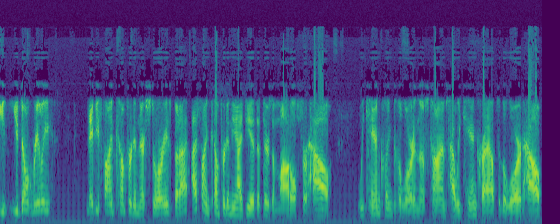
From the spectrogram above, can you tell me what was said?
you you don't really maybe find comfort in their stories, but I, I find comfort in the idea that there's a model for how we can cling to the Lord in those times, how we can cry out to the Lord, how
